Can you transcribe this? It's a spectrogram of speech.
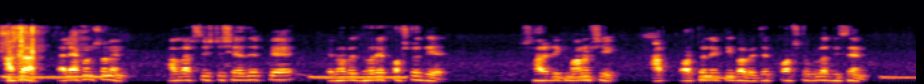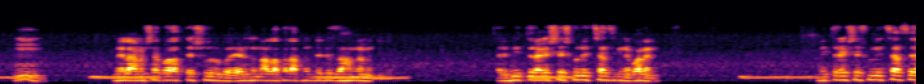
আচ্ছা তাহলে এখন শোনেন আল্লাহর সৃষ্টি সিরাজকে এভাবে ধরে কষ্ট দিয়ে শারীরিক মানসিক অর্থনৈতিকভাবে যে কষ্টগুলো দিছেন হুম মেলামেশা করাতে শুরু করে এর জন্য আল্লাহ তালা আপনাদেরকে জাহান নামে দিবে তাহলে মৃত্যুর আগে শেষ কোনো ইচ্ছা আছে কিনা বলেন? মৃত্যুর আগে শেষ কোনো ইচ্ছা আছে?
